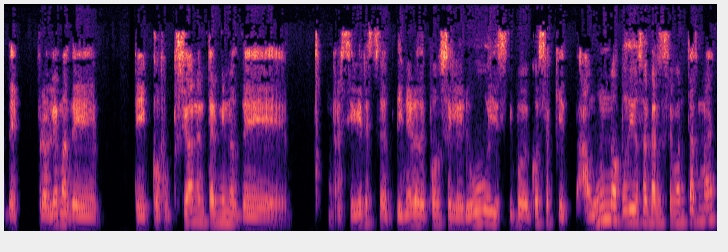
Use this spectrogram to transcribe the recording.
de problemas de, de corrupción en términos de recibir ese dinero de Ponce Lerú y ese tipo de cosas que aún no ha podido sacarse ese fantasma,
